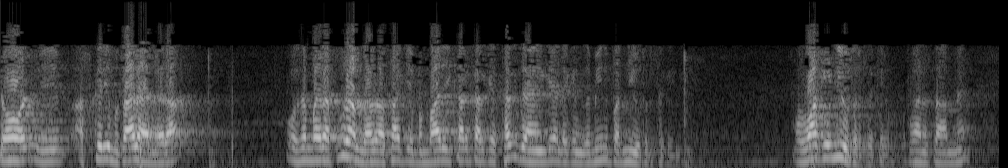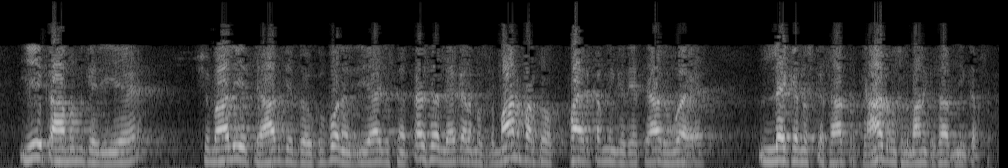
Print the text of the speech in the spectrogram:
جو عسکری مطالعہ ہے میرا اسے میرا پورا اندازہ تھا کہ بمباری کر کر کے تھک جائیں گے، لیکن زمین پر نہیں اتر سکیں گے۔ اور واقعی نہیں اتر سکے افغانستان میں۔ یہ کام ان کے لیے شمالی اتحاد کے بیوقوفوں نے دیا ہے، جس نے پیسے لے کر مسلمان پر تو فائر کرنے کے لیے تیار ہوا ہے، لیکن اس کے ساتھ اتحاد مسلمان کے ساتھ نہیں کر سکا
